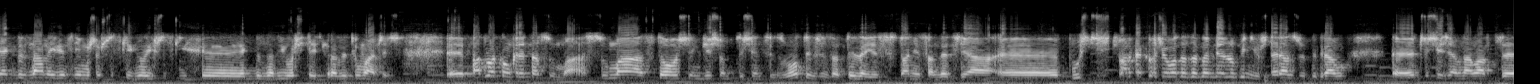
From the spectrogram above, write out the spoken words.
jakby znanej, więc nie muszę wszystkiego i wszystkich e, jakby zawiłości tej sprawy tłumaczyć. E, Padła konkretna suma, suma 180 tysięcy złotych, że za tyle jest w stanie Sandecja puścić Marka Kozioła do Zagłębia Lubin już teraz, żeby grał, czy siedział na ławce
